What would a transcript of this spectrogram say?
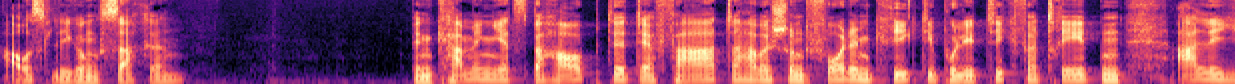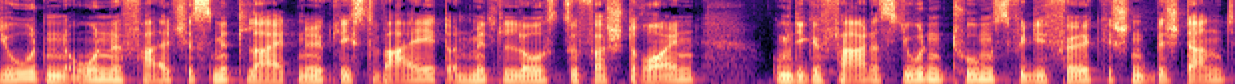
Auslegungssache. Wenn Cumming jetzt behauptet, der Vater habe schon vor dem Krieg die Politik vertreten, alle Juden ohne falsches Mitleid möglichst weit und mittellos zu verstreuen, um die Gefahr des Judentums für den völkischen Bestand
